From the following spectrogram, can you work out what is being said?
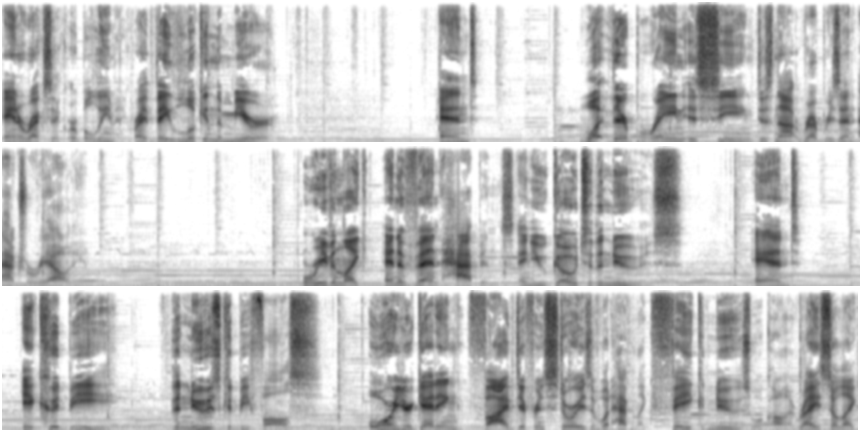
anorexic or bulimic, right? They look in the mirror and what their brain is seeing does not represent actual reality. Or even like an event happens and you go to the news and it could be the news could be false or you're getting five different stories of what happened like fake news we'll call it, right? So like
